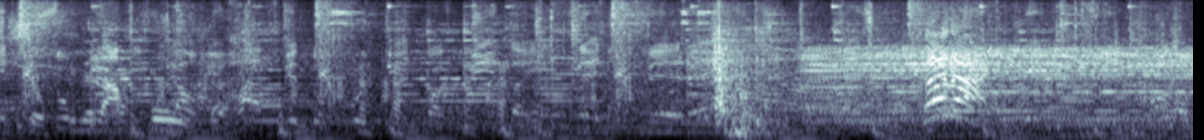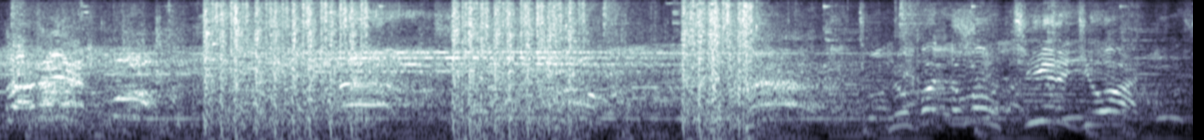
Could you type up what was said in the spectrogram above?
é, seu filho da puta? Caralho! Não vai tomar um tiro, idiota!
